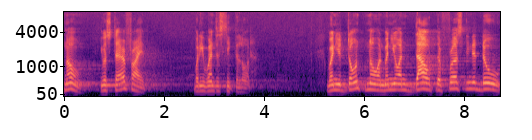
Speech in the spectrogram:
No, he was terrified. But he went to seek the Lord. When you don't know and when you're in doubt, the first thing to do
